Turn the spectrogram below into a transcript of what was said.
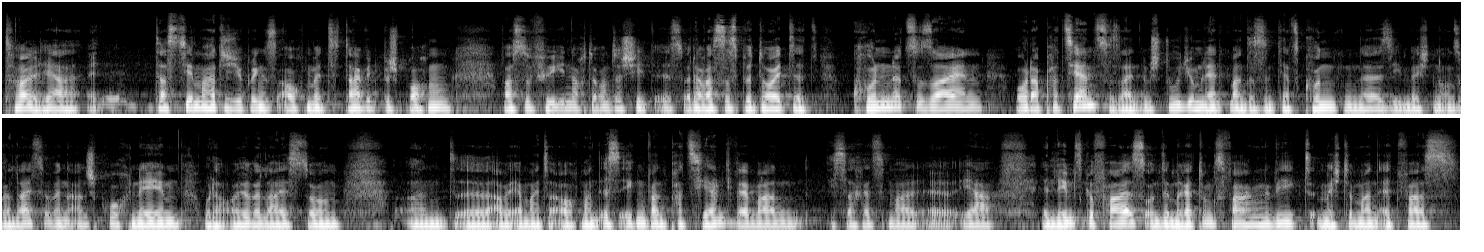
Toll, ja. Das Thema hatte ich übrigens auch mit David besprochen, was so für ihn noch der Unterschied ist oder was das bedeutet, Kunde zu sein oder Patient zu sein. Im Studium lernt man, das sind jetzt Kunden, ne? sie möchten unsere Leistung in Anspruch nehmen oder eure Leistung. Und, äh, aber er meinte auch, man ist irgendwann Patient, wenn man, ich sage jetzt mal, äh, ja, in Lebensgefahr ist und im Rettungswagen liegt, möchte man etwas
